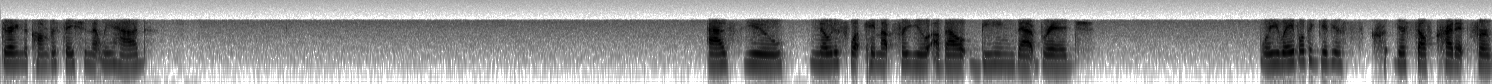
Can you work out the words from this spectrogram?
during the conversation that we had as you notice what came up for you about being that bridge, were you able to give your, yourself credit for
